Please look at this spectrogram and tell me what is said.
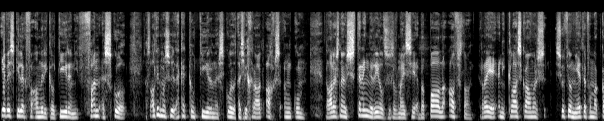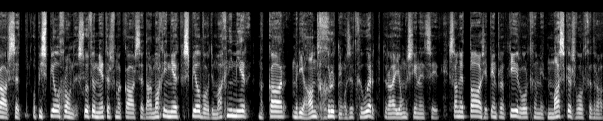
ewe skielik verander die kultuur in die van 'n skool. Daar's altyd mos so lekker kultuur in 'n skool as jy graad 8s inkom. Daar is nou streng reëls soos of my sê 'n bepaalde afstand. Ry jy in die klaskamers soveel meter van mekaar sit, op die speelgronde soveel meters van mekaar sit. Daar mag nie meer gespeel word, jy mag nie meer mekaar met die hand groet nie. Ons het gehoor toe daai jong seun het sê sanitasie, temperatuur word gemeet, maskers word gedra.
